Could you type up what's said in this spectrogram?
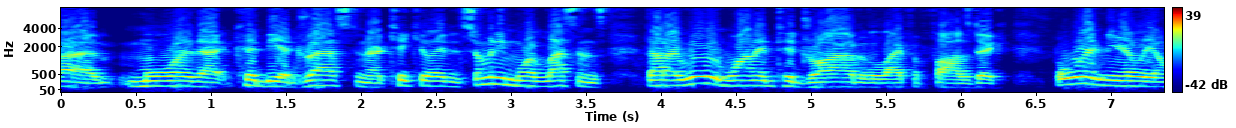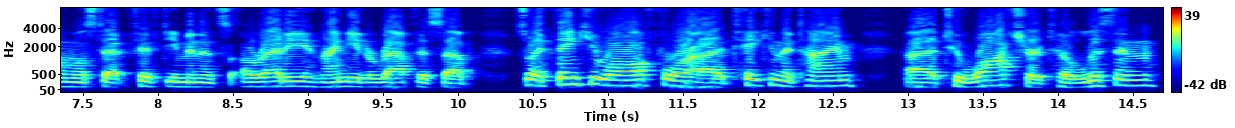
uh, more that could be addressed and articulated, so many more lessons that I really wanted to draw out of the life of Fosdick. But we're nearly almost at 50 minutes already, and I need to wrap this up. So I thank you all for uh, taking the time uh, to watch or to listen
